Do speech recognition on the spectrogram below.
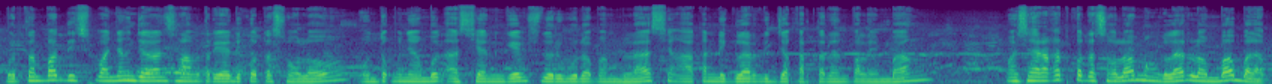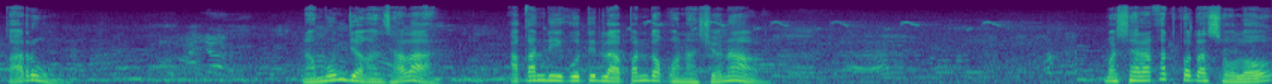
Bertempat di sepanjang Jalan Slamet Riyadi Kota Solo untuk menyambut Asian Games 2018 yang akan digelar di Jakarta dan Palembang, masyarakat Kota Solo menggelar lomba balap karung. Namun jangan salah, akan diikuti 8 tokoh nasional. Masyarakat kota Solo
